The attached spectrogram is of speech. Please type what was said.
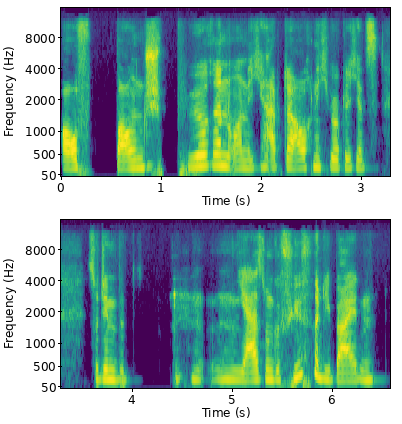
aufbauen spüren und ich habe da auch nicht wirklich jetzt so den, ja, so ein Gefühl für die beiden.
